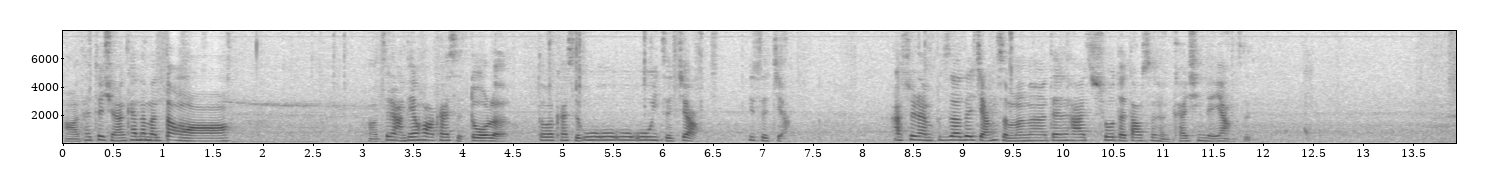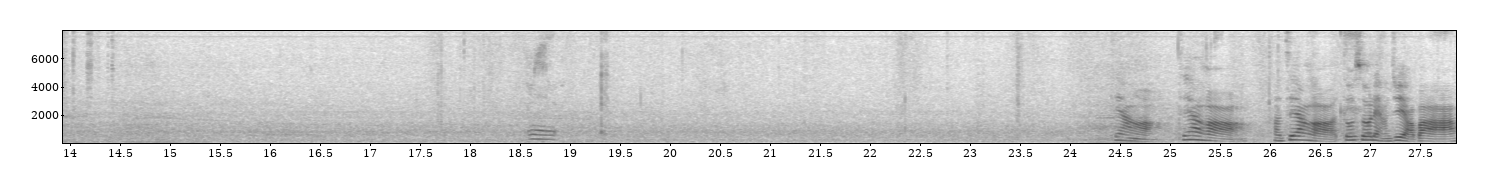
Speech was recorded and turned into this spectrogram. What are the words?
好，他最喜欢看它们动哦。这两天话开始多了，都会开始呜呜呜呜一直叫，一直讲。啊，虽然不知道在讲什么呢，但是他说的倒是很开心的样子。这样啊，这样啊，啊这样啊，多说两句好不好？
